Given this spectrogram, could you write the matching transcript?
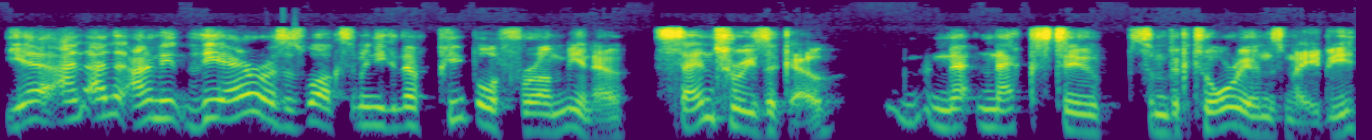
yeah, and, and I mean the eras as well, because I mean you can have people from you know centuries ago ne- next to some Victorians, maybe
